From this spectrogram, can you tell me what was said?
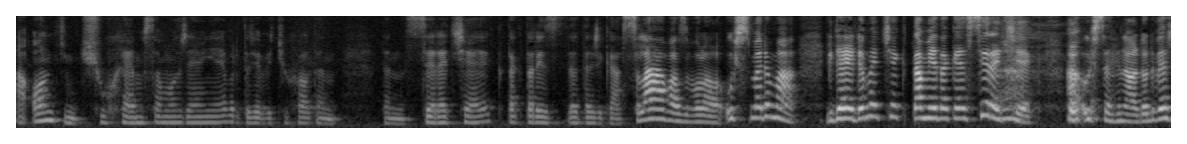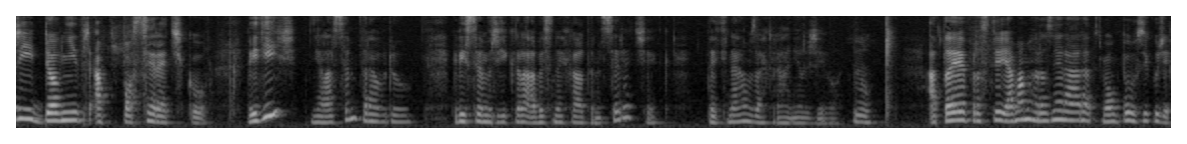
A on tím čuchem samozřejmě, protože vyčuchal ten ten syreček, tak tady, tady říká, Sláva zvolal, už jsme doma, kde je domeček, tam je také syreček. A už se hnal do dveří, dovnitř a po syrečku. Vidíš, měla jsem pravdu. Když jsem říkala, abys nechal ten syreček, teď nám zachránil život. No. A to je prostě, já mám hrozně ráda, teď mám úplně husí kůži,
